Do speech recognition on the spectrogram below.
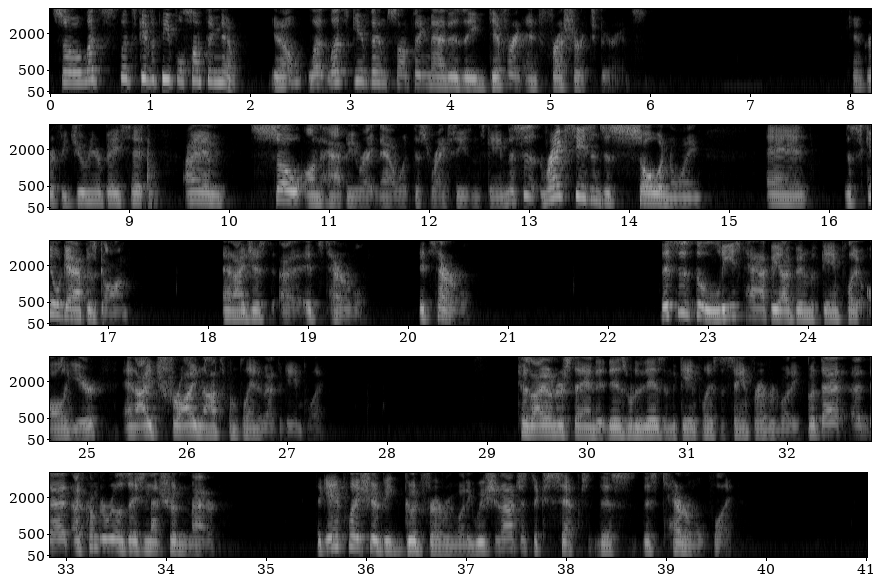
So let's let's give the people something new. You know, let let's give them something that is a different and fresher experience. Ken Griffey Jr. base hit. I am so unhappy right now with this rank seasons game. This is rank seasons is so annoying, and the skill gap is gone, and I just uh, it's terrible. It's terrible. This is the least happy I've been with gameplay all year, and I try not to complain about the gameplay because I understand it is what it is, and the gameplay is the same for everybody. But that that I've come to realization that shouldn't matter. The gameplay should be good for everybody. We should not just accept this this terrible play.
